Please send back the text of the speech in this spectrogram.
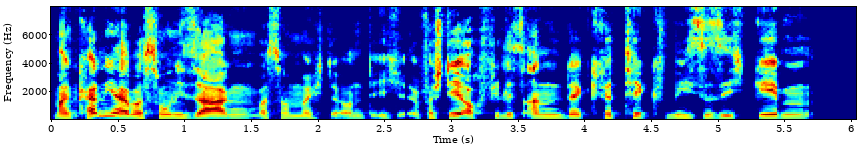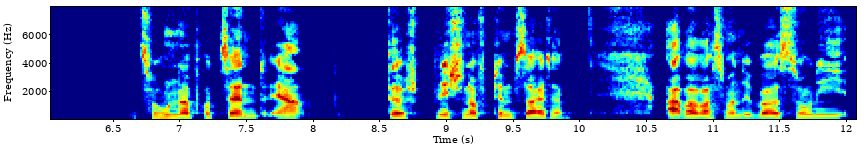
Man kann ja über Sony sagen, was man möchte. Und ich verstehe auch vieles an der Kritik, wie sie sich geben, zu 100 Prozent. Ja, da bin ich schon auf Tims Seite. Aber was man über Sony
